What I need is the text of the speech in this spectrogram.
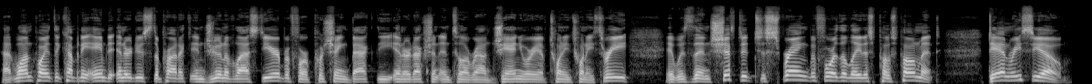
At one point, the company aimed to introduce the product in June of last year before pushing back the introduction until around January of 2023. It was then shifted to spring before the latest postponement. Dan Riccio,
